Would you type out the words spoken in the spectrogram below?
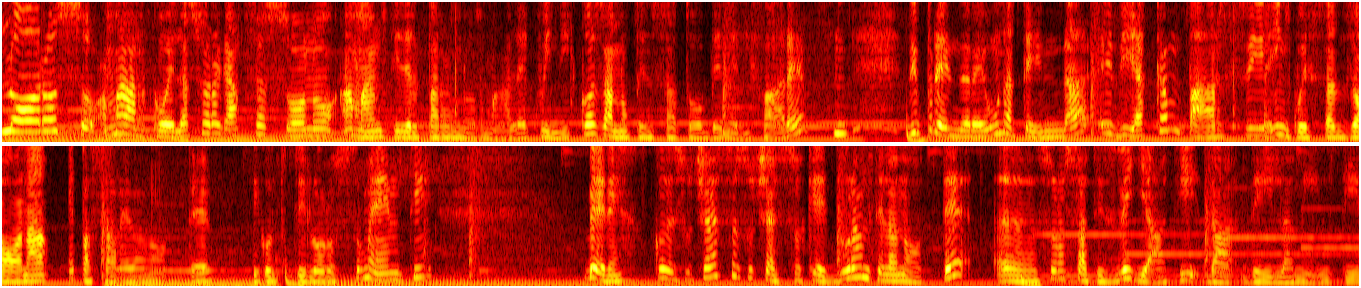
loro, so- Marco e la sua ragazza sono amanti del paranormale, quindi cosa hanno pensato bene di fare? di prendere una tenda e di accamparsi in questa zona e passare la notte con tutti i loro strumenti Bene, cosa è successo? È successo che durante la notte eh, sono stati svegliati da dei lamenti.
